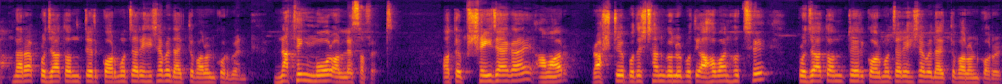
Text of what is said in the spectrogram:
আপনারা প্রজাতন্ত্রের কর্মচারী হিসাবে দায়িত্ব পালন করবেন। Nothing more or less of it অতএব সেই জায়গায় আমার রাষ্ট্রীয় প্রতিষ্ঠানগুলোর প্রতি আহ্বান হচ্ছে, প্রজাতন্ত্রের কর্মচারী হিসাবে দায়িত্ব পালন করেন।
